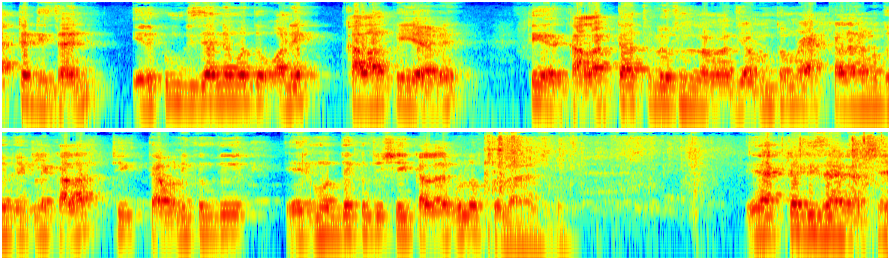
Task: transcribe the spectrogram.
একটা ডিজাইন এরকম ডিজাইনের মধ্যে অনেক কালার পেয়ে যাবে। ঠিক আছে কালারটা তুলে ধরলাম না যেমন তোমরা এক কালারের মধ্যে দেখলে কালার ঠিক তেমনই কিন্তু এর মধ্যে কিন্তু সেই কালারগুলো চলে আসবে। এ একটা ডিজাইন আছে।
